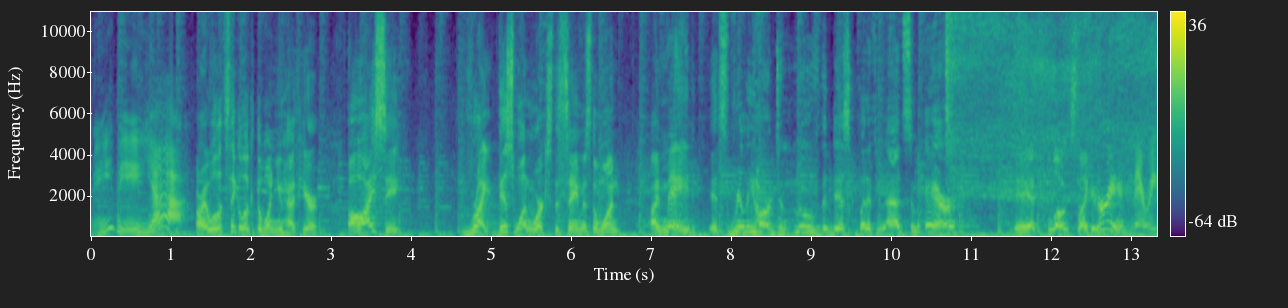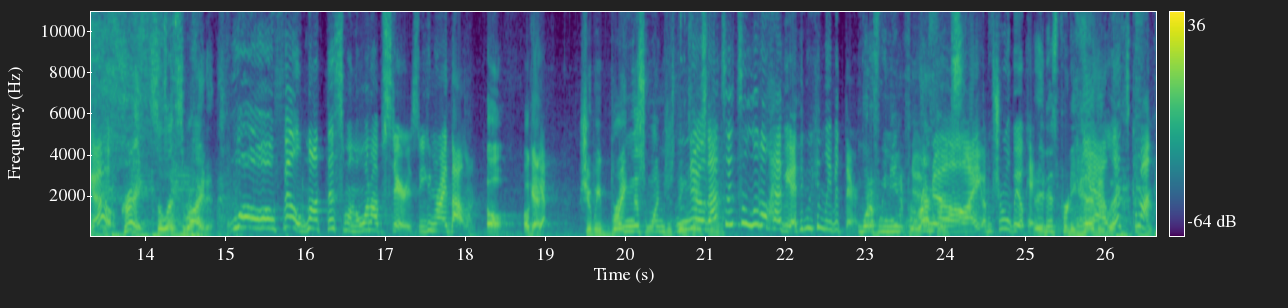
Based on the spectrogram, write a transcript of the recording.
Maybe, yeah. All right, well, let's take a look at the one you have here. Oh, I see. Right, this one works the same as the one I made. It's really hard to move the disc, but if you add some air, it floats like a dream. There we go. Great, so let's ride it. Whoa, whoa, Phil, not this one, the one upstairs. You can ride that one. Oh, okay. Yeah. Should we bring this one just in no, case? No, that's it's a little heavy. I think we can leave it there. What if we need it for no, reference? I, I'm sure we'll be okay. It is pretty heavy. Yeah, but- let's come on.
